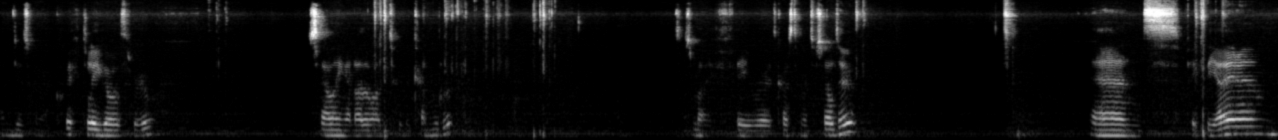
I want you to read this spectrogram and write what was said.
I'm just going to quickly go through selling another one to the Cannon group. This is my favorite customer to sell to. And pick the item,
